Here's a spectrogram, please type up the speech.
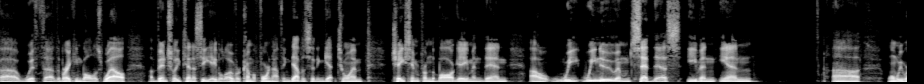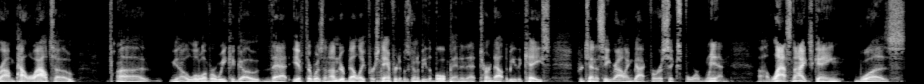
uh, with uh, the breaking ball as well. Eventually, Tennessee able to overcome a four nothing deficit and get to him, chase him from the ball game, and then uh, we we knew and said this even in uh, when we were out in Palo Alto. Uh, you know, a little over a week ago, that if there was an underbelly for Stanford, it was going to be the bullpen, and that turned out to be the case for Tennessee rallying back for a 6 4 win. Uh, last night's game was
